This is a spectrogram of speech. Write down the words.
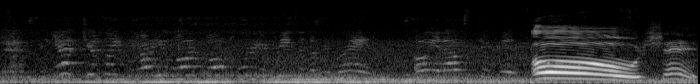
Yeah, just like how you lost all four of your pieces of your brain. Oh yeah, that was stupid. Oh, shit.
